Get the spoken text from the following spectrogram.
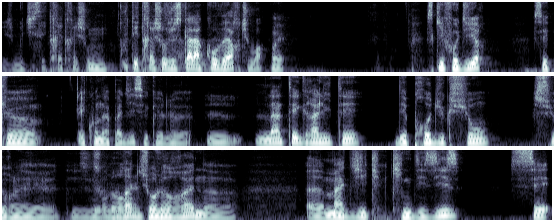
Et je me dis, c'est très, très chaud. Mhm. Tout est très chaud jusqu'à la cover, tu vois. ce qu'il faut dire, c'est que, et qu'on n'a pas dit, c'est que l'intégralité des productions sur, les, Sur le run. sur le run, euh, euh, Magic King Disease, c'est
